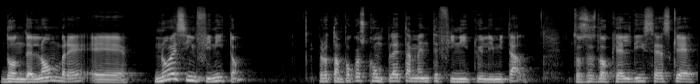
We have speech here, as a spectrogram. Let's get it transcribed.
donde el hombre eh, no es infinito, pero tampoco es completamente finito y limitado. Entonces lo que él dice es que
